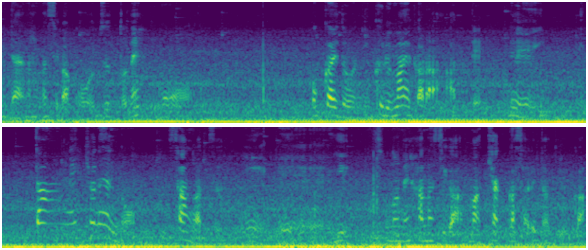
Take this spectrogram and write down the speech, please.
みたいな話がこうずっとねもう北海道に来る前からあって。で一旦ね去年の3月に、えー、そのね話が、まあ、却下されたというか、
